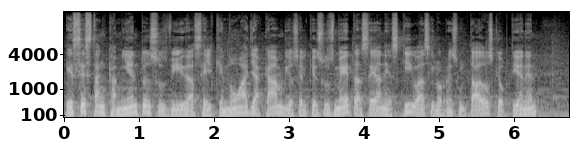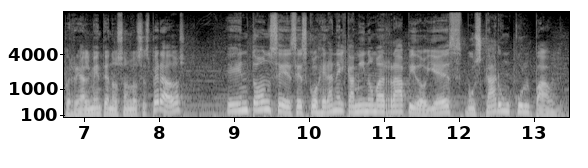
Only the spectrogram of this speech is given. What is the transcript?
ese estancamiento en sus vidas, el que no haya cambios, el que sus metas sean esquivas y los resultados que obtienen pues realmente no son los esperados, entonces escogerán el camino más rápido y es buscar un culpable.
